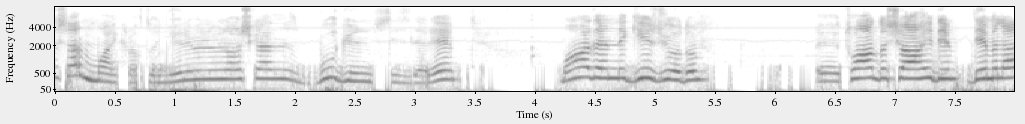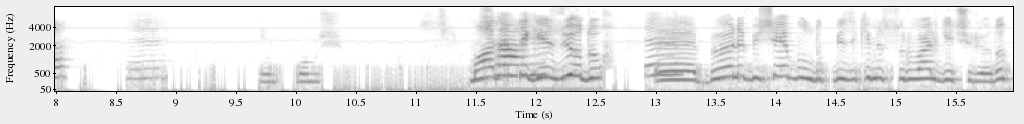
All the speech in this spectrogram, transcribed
arkadaşlar Minecraft'ın yeni bölümüne hoş geldiniz. Bugün sizlere madende geziyordum. Ee, Tuğan da şahidim. Değil mi lan? Gel, Konuş. Madende Şahit. geziyorduk. Evet. Ee, böyle bir şey bulduk. Biz ikimiz survival geçiriyorduk.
